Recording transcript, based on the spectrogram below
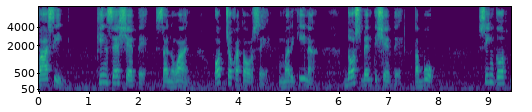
Pasig. 15.7 San Juan. 8.14 Marikina. 2.27 Tabuk. 5.2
